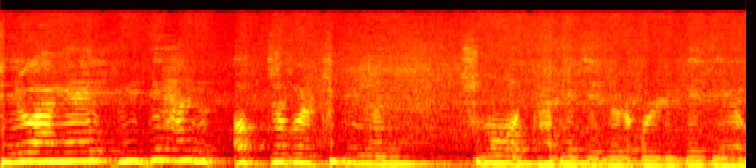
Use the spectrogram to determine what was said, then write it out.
대왕의 위대한 업적을 기리는 추모 다대제를 올리게 되어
